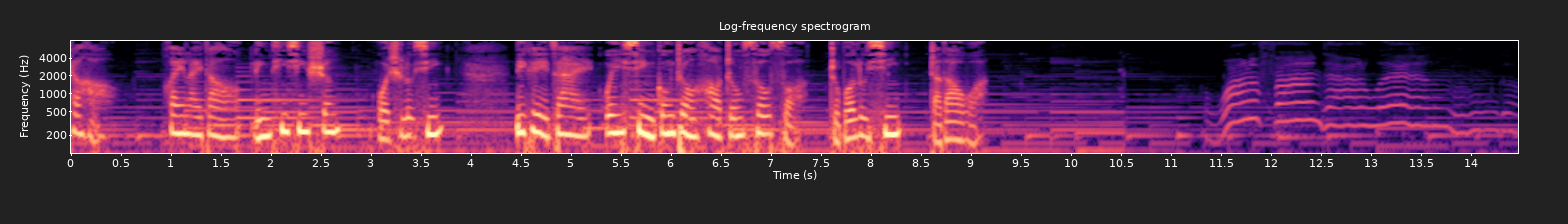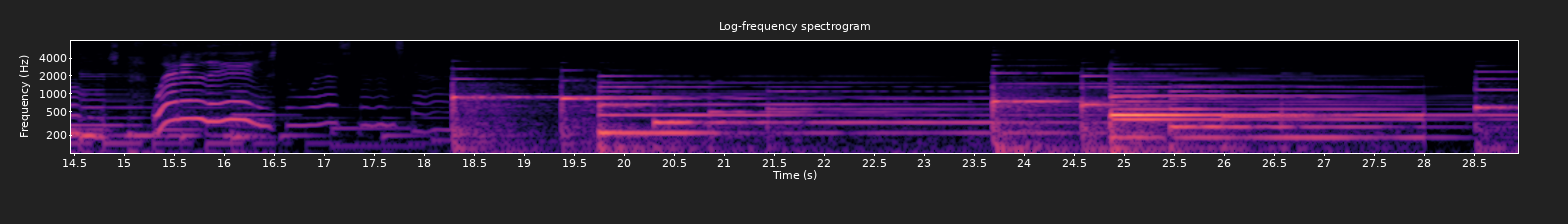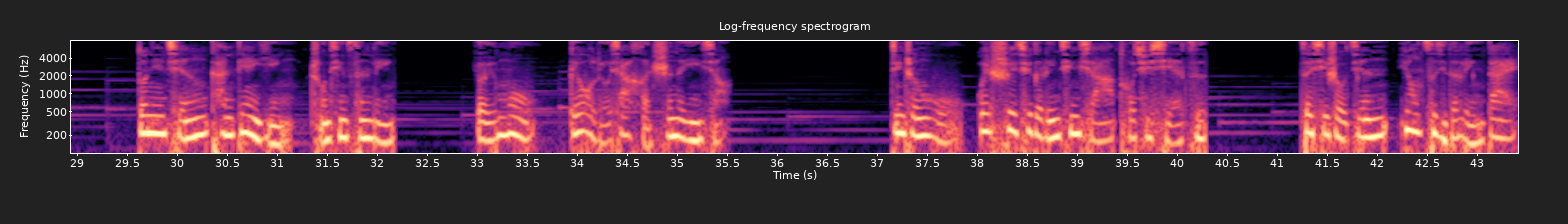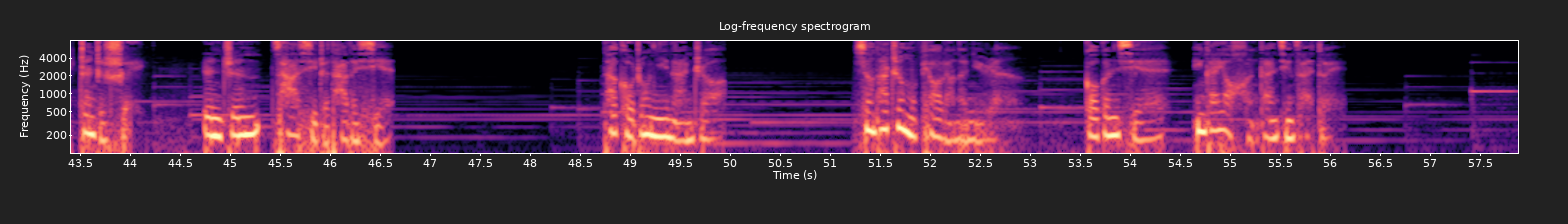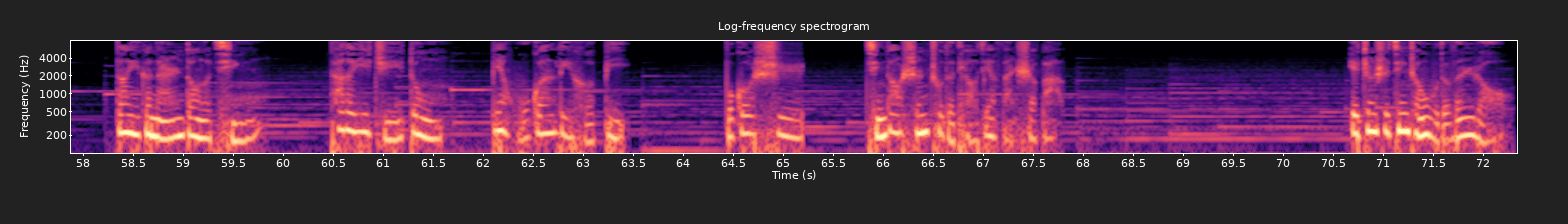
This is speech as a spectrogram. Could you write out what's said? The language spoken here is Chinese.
晚上好，欢迎来到聆听心声，我是陆欣。你可以在微信公众号中搜索“主播陆欣”，找到我。多年前看电影《重庆森林》，有一幕给我留下很深的印象。金城武为睡去的林青霞脱去鞋子，在洗手间用自己的领带蘸着水，认真擦洗着她的鞋。他口中呢喃着：“像她这么漂亮的女人，高跟鞋应该要很干净才对。”当一个男人动了情，他的一举一动便无关利和弊，不过是情到深处的条件反射罢了。也正是金城武的温柔，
